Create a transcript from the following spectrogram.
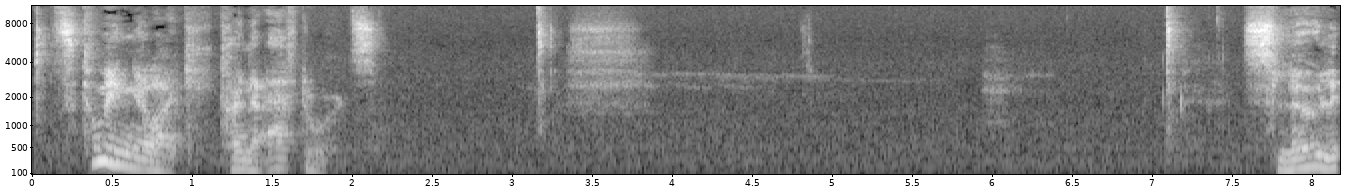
It's coming like kind of afterwards. Slowly,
